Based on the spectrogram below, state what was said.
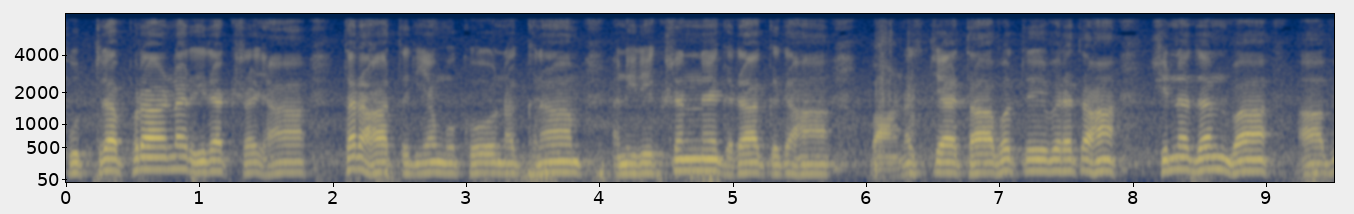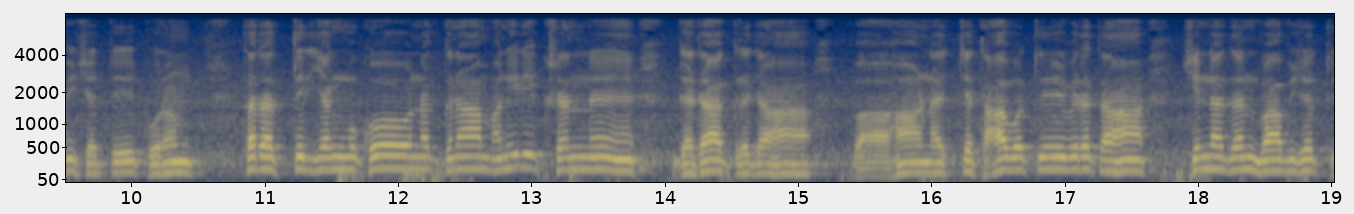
पुत्रप्राणरिरक्षया तरातिर्यमुखो नघ्नाम् अनिरीक्षन् गदागदः। बाणस्य तावत् विरतः छिन्नधन्वा आविशत् पुरं तरत्तिर्यङ्मुखो नग्नाम् अनिरीक्षन् गदाग्रजः वाहानश्च तावत् विरतः छिन्नधन्वा विशत्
